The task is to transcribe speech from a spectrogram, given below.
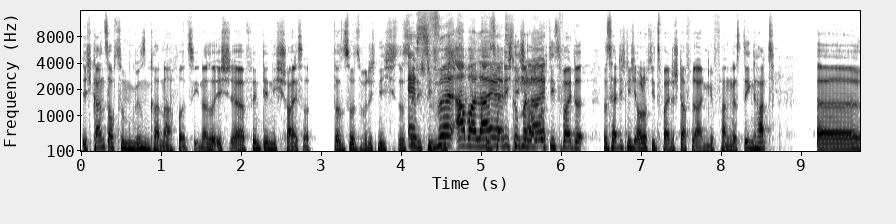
ich kann es auch zum gewissen Grad nachvollziehen. Also ich äh, finde den nicht scheiße. Sonst, sonst würde ich nicht. Sonst hätte Es ich nicht, wird aber leider, sonst hätte ich nicht auch noch die zweite, sonst hätte ich nicht auch noch die zweite Staffel angefangen. Das Ding hat, äh,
